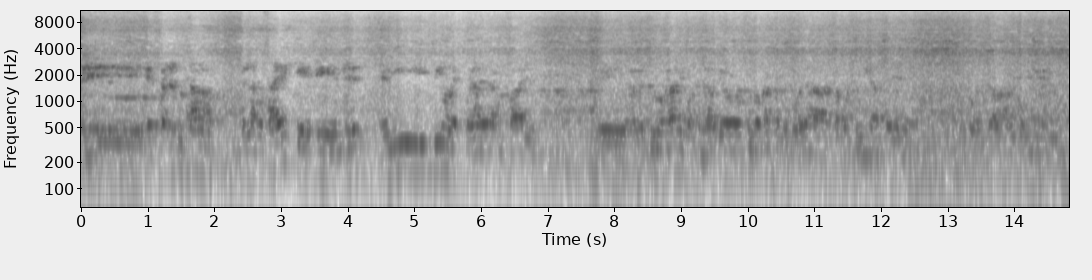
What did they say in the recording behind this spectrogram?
Eh, este fue resultado, la cosa es que él, él, él vino después de Dragon Fire eh, a ver su local y cuando él abrió su local pues yo tuve la, oportunidad de, de poder trabajar con él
